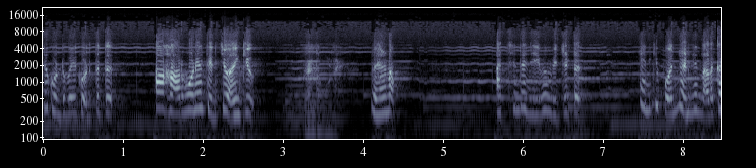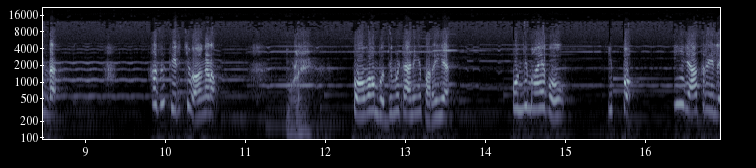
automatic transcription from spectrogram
ഇത് കൊണ്ടുപോയി കൊടുത്തിട്ട് ആ ഹാർമോണിയം തിരിച്ചു വാങ്ങിക്കൂ. വേണ്ട മോളെ. വേണം. അച്ഛന്റെ ജീവൻ വിറ്റിട്ട് എനിക്ക് പൊന്നണിഞ്ഞ് നടക്കണ്ട. അത് തിരിച്ചു വാങ്ങണം. മോളെ. പോവാൻ ബുദ്ധിമുട്ടാണെങ്കിൽ പറയുക. ഉണ്ണിമായ പോവും. ഇപ്പൊ ഈ രാത്രിയിൽ.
